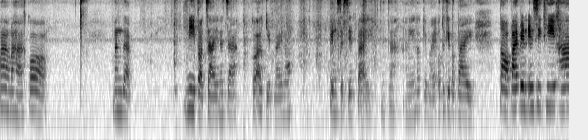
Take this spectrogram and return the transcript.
มากๆนะคะ ก็ มันแบบดีต่อใจนะจ๊ะ ก็เอาเก็บไว้เนาะ เป็นเซตๆไปนะจ๊ะ อันนี้ก็เก็บไว้ โอเคต่อไป ต่อไปเป็น NCT ค่ะ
